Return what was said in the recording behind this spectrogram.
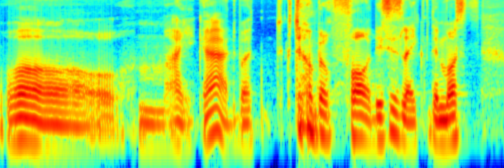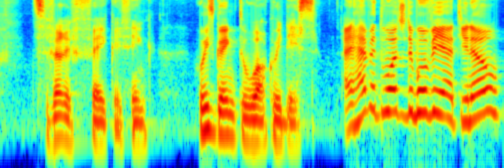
Whoa, my God! But October four. This is like the most. It's very fake. I think. Who is going to work with this? I haven't watched the movie yet. You know,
